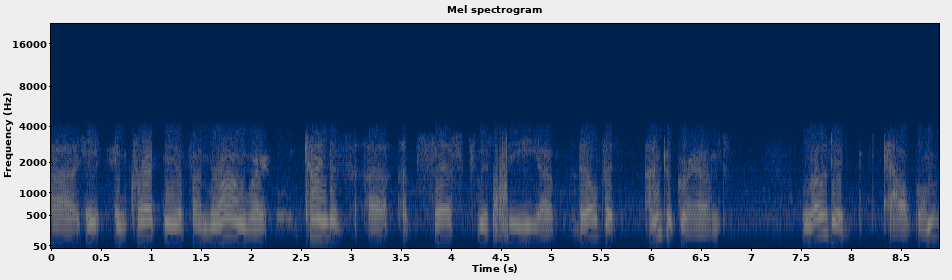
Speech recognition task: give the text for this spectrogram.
uh, and correct me if I'm wrong, were kind of uh, obsessed with the uh, Velvet Underground Loaded album,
